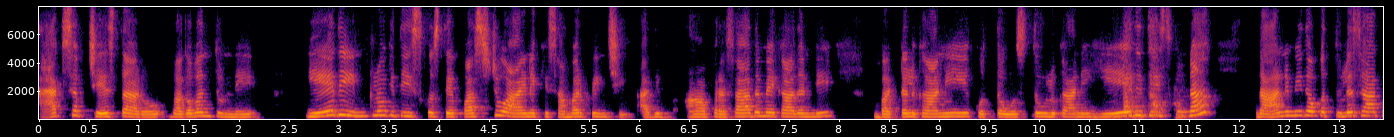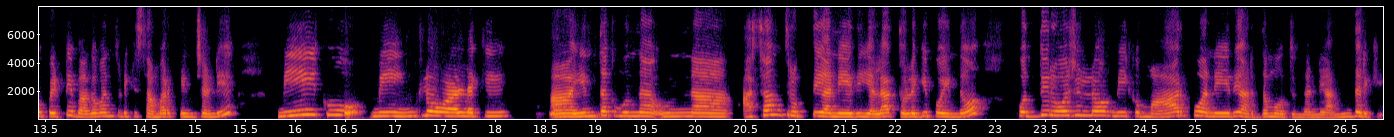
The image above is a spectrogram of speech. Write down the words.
యాక్సెప్ట్ చేస్తారో భగవంతుణ్ణి ఏది ఇంట్లోకి తీసుకొస్తే ఫస్ట్ ఆయనకి సమర్పించి అది ఆ ప్రసాదమే కాదండి. బట్టలు కానీ కొత్త వస్తువులు కానీ ఏది తీసుకున్నా దాని మీద ఒక తులసాకు పెట్టి భగవంతుడికి సమర్పించండి. మీకు మీ ఇంట్లో వాళ్ళకి ఆ ఇంతకు ముందు ఉన్న అసంతృప్తి అనేది ఎలా తొలగిపోయిందో కొద్ది రోజుల్లో మీకు మార్పు అనేది అర్థమవుతుందండి అందరికి.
